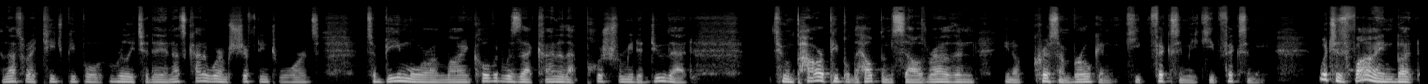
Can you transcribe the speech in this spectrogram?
and that's what I teach people really today. And that's kind of where I'm shifting towards to be more online. COVID was that kind of that push for me to do that, to empower people to help themselves rather than you know, Chris, I'm broken, keep fixing me, keep fixing me which is fine, but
